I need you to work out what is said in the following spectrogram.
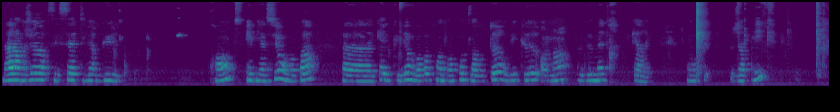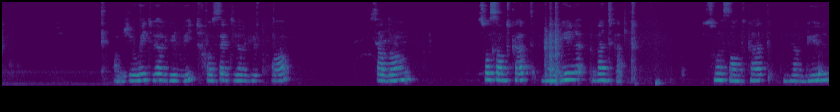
La largeur, c'est 7,30. Et bien sûr, on ne va pas euh, calculer, on ne va pas prendre en compte la hauteur vu qu'on a 2 mètres carrés. Donc j'applique. J'ai 8,8 fois 7,3. Ça donne 64,24. 64,24.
